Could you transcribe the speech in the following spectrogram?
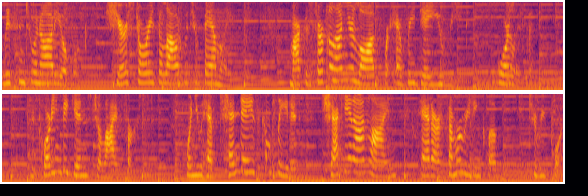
Listen to an audiobook. Share stories aloud with your family. Mark a circle on your log for every day you read or listen. Reporting begins July 1st. When you have 10 days completed, check in online at our Summer Reading Club to report.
